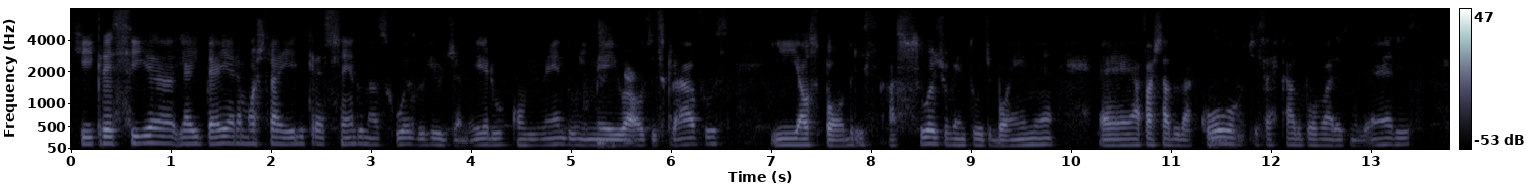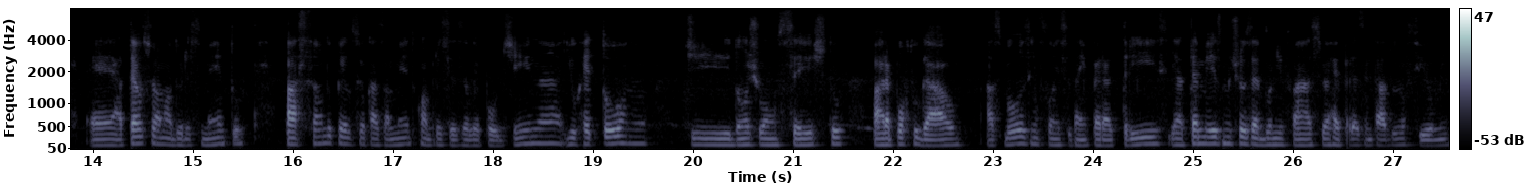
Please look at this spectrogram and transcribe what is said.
que crescia e a ideia era mostrar ele crescendo nas ruas do Rio de Janeiro, convivendo em meio aos escravos e aos pobres, a sua juventude boêmia é, afastado da corte, cercado por várias mulheres, é, até o seu amadurecimento, passando pelo seu casamento com a princesa Leopoldina e o retorno de Dom João VI para Portugal, as boas influências da imperatriz e até mesmo José Bonifácio é representado no filme.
